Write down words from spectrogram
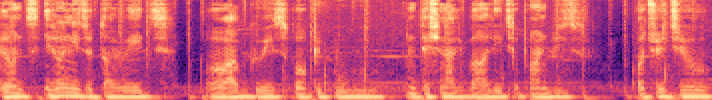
You don't you don't need to tolerate or upgrade for people who intentionally violate your boundaries or treat you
